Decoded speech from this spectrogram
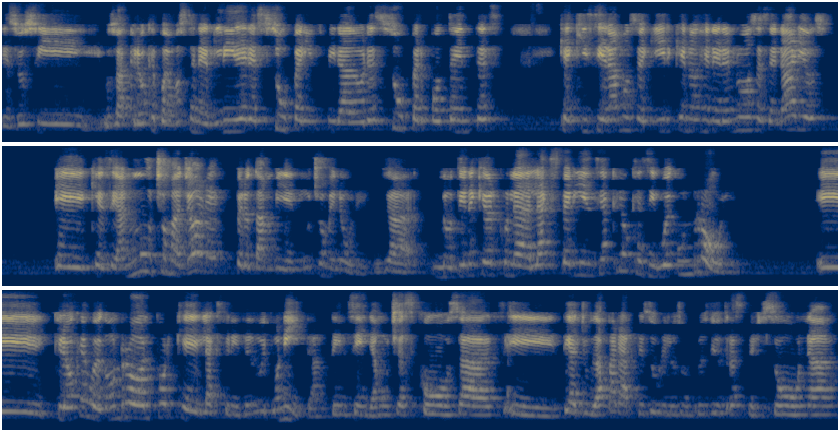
eso sí, o sea, creo que podemos tener líderes súper inspiradores, súper potentes, que quisiéramos seguir, que nos generen nuevos escenarios, eh, que sean mucho mayores, pero también mucho menores. O sea, no tiene que ver con la, la experiencia, creo que sí juega un rol. Eh, creo que juega un rol porque la experiencia es muy bonita, te enseña muchas cosas, eh, te ayuda a pararte sobre los hombros de otras personas,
